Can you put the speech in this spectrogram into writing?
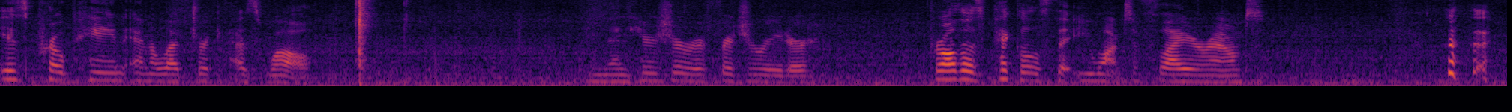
is propane and electric as well. And then here's your refrigerator for all those pickles that you want to fly around.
